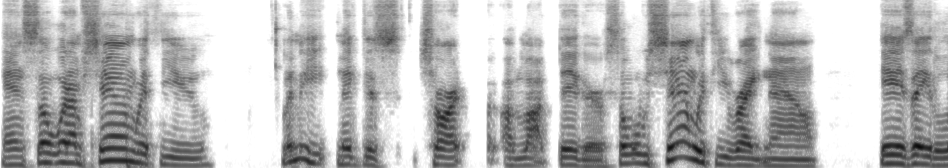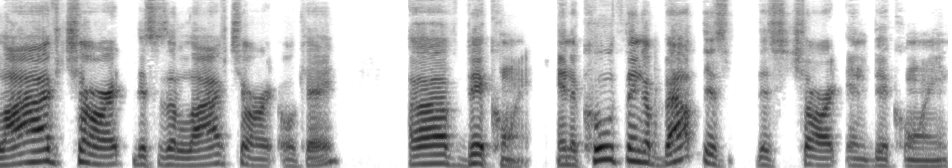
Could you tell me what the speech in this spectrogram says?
And so what I'm sharing with you, let me make this chart a lot bigger. So what we're sharing with you right now is a live chart. This is a live chart, okay, of Bitcoin. And the cool thing about this this chart in Bitcoin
